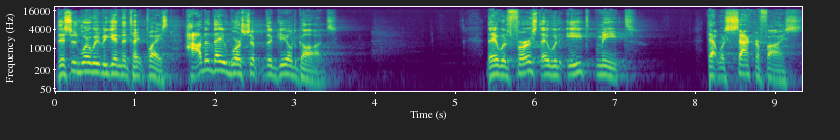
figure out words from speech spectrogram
This is where we begin to take place. How did they worship the guild gods? They would first, they would eat meat that was sacrificed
